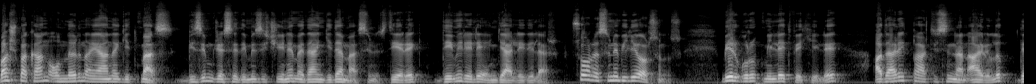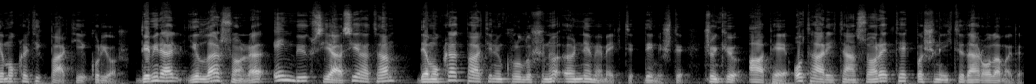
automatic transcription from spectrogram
Başbakan onların ayağına gitmez, bizim cesedimizi çiğnemeden gidemezsiniz diyerek Demirel'i engellediler. Sonrasını biliyorsunuz. Bir grup milletvekili Adalet Partisi'nden ayrılıp Demokratik Parti'yi kuruyor. Demirel yıllar sonra en büyük siyasi hatam Demokrat Parti'nin kuruluşunu önlememekti demişti. Çünkü AP o tarihten sonra tek başına iktidar olamadı.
